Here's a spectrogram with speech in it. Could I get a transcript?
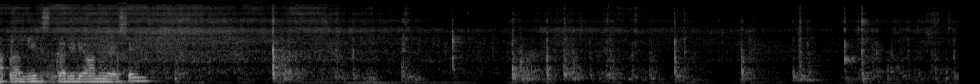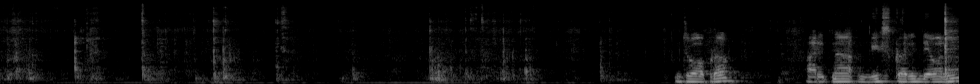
આપણે મિક્સ કરી દેવાનું રહેશે. જો આપણે આ રીતના મિક્સ કરી દેવાનું.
